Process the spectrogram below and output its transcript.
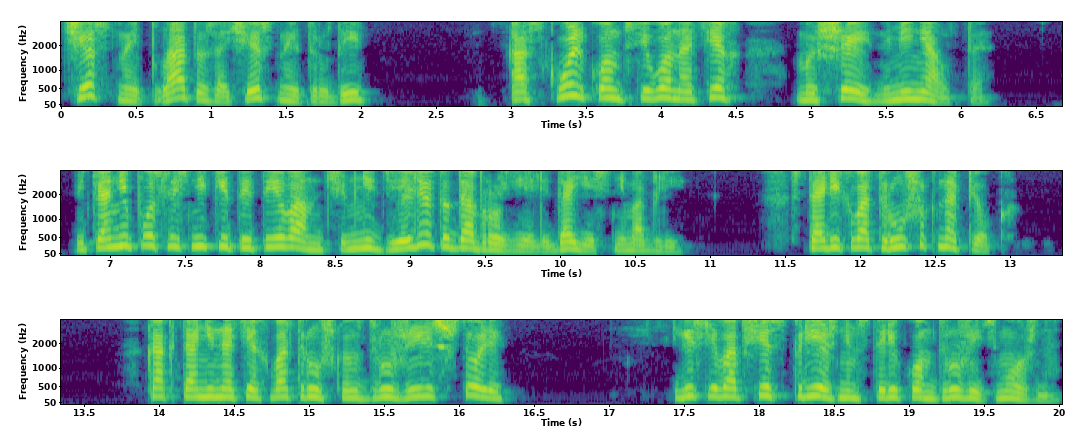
Честная плата за честные труды. А сколько он всего на тех мышей наменял-то? Ведь они после с Никитой-то Ивановичем неделю это добро ели, да есть не могли. Старик ватрушек напек. Как-то они на тех ватрушках сдружились, что ли? Если вообще с прежним стариком дружить можно.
